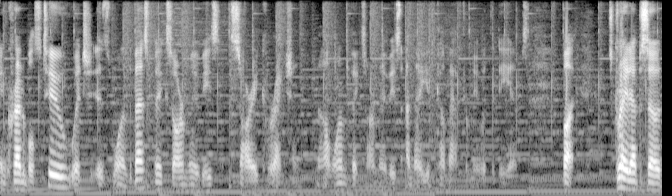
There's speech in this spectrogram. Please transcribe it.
Incredibles 2, which is one of the best Pixar movies. Sorry, correction, not one of the Pixar movies. I know you'd come after me with the DMs, but it's a great episode.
